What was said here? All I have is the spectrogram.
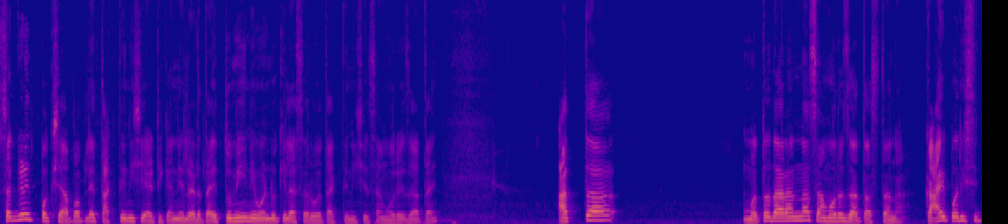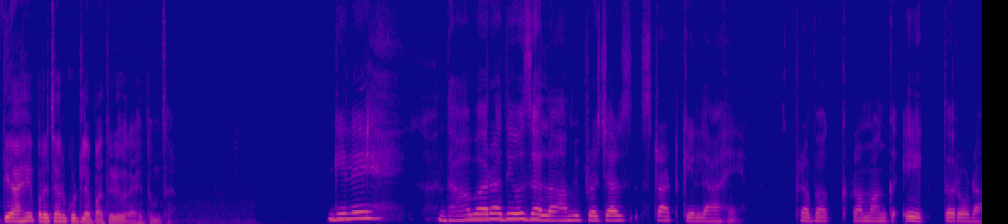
सगळेच पक्ष आपापल्या ताकदीनिशी या ठिकाणी लढत आहेत तुम्ही निवडणुकीला सर्व ताकदीनिशी सामोरे जात आहे आत्ता मतदारांना सामोरं जात असताना काय परिस्थिती आहे? प्रचार कुठल्या पातळीवर आहे तुमचा? गेले दहा बारा दिवस झाला आम्ही प्रचार स्टार्ट केला आहे. प्रभाग क्रमांक एक तरोडा.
